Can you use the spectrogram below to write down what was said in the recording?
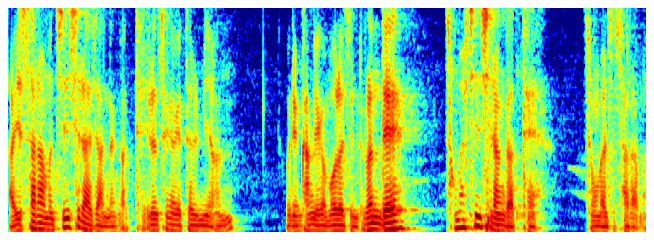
아, 이 사람은 진실하지 않는 것 같아. 이런 생각이 들면 우리는 관계가 멀어집니다. 그런데 정말 진실한 것 같아. 정말 저 사람은.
